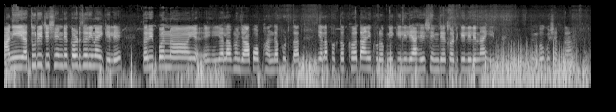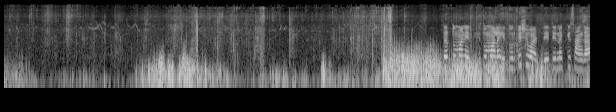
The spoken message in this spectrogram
आणि या तुरीचे शेंडे कट जरी नाही केले तरी पण याला म्हणजे आपोआप फांद्या फुटतात. याला फक्त खत आणि खुरपणी केलेली आहे. शेंडे कट केलेले नाहीत तुम्ही बघू शकता तर तुम्हाला ही तूर कशी वाटते ते नक्की सांगा.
